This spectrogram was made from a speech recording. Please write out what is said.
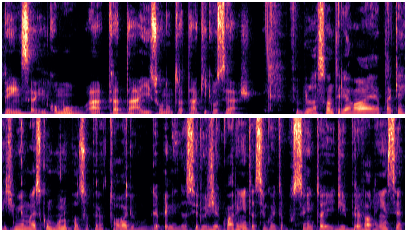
pensa em como a, ah, tratar isso ou não tratar? O que, que você acha? Fibrilação atrial é ataque à arritmia mais comum no pós-operatório, dependendo da cirurgia, 40%, 50% aí de prevalência.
